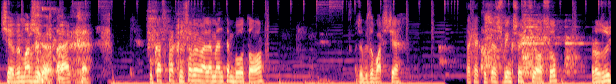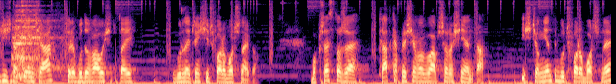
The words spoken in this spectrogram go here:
się wymarzyło, tak? U Kacpra kluczowym elementem było to, żeby zobaczcie, tak jak u też większości osób, rozluźnić napięcia, które budowały się tutaj w górnej części czworobocznego. Bo przez to, że klatka piersiowa była przerośnięta i ściągnięty był czworoboczny,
